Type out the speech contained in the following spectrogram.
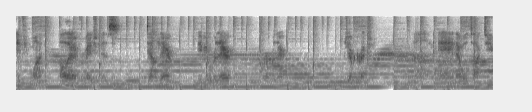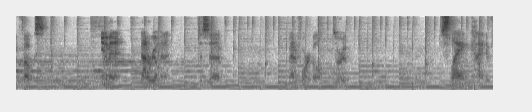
if you want. All that information is down there, maybe over there, or over there, whichever direction. Um, and I will talk to you folks in a minute. Not a real minute, just a metaphorical sort of slang kind of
